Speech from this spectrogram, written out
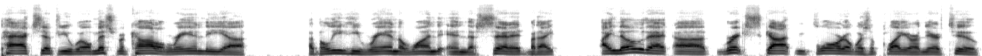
PACs, if you will, Mitch McConnell ran the uh, I believe he ran the one in the Senate, but I I know that uh, Rick Scott in Florida was a player in there too.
